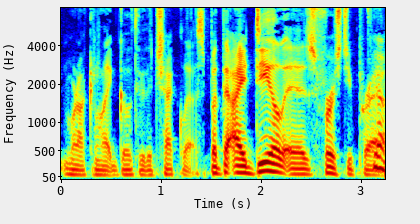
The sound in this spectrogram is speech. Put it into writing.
we're not going to like go through the checklist. But the ideal is first you pray, Yeah.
